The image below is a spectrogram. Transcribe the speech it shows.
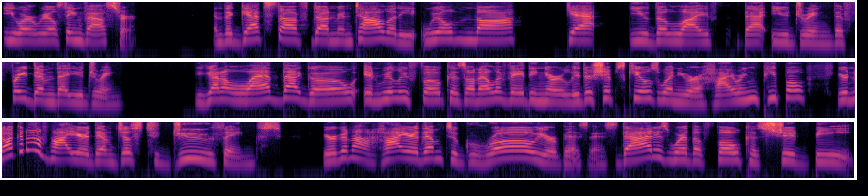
you are real estate investor. And the get stuff done mentality will not get you the life that you dream, the freedom that you dream. You got to let that go and really focus on elevating your leadership skills when you're hiring people. You're not going to hire them just to do things. You're going to hire them to grow your business. That is where the focus should be.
